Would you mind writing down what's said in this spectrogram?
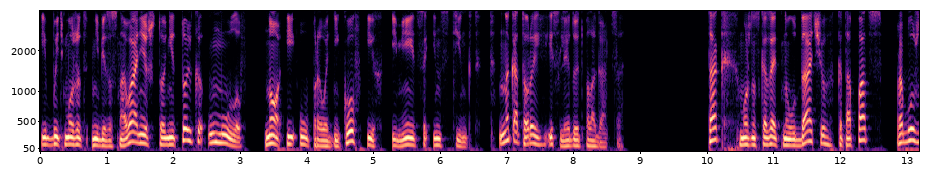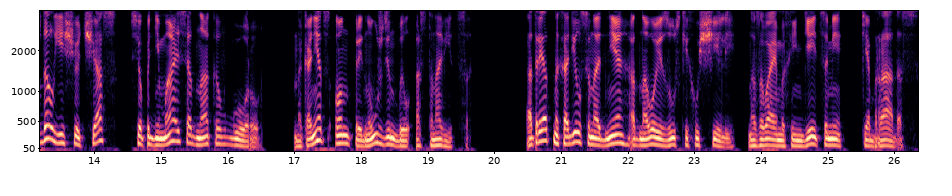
и, быть может, не без основания, что не только у мулов, но и у проводников их имеется инстинкт, на который и следует полагаться. Так, можно сказать, на удачу, Котопац проблуждал еще час, все поднимаясь, однако, в гору. Наконец он принужден был остановиться. Отряд находился на дне одного из узких ущелий, называемых индейцами Кебрадос.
